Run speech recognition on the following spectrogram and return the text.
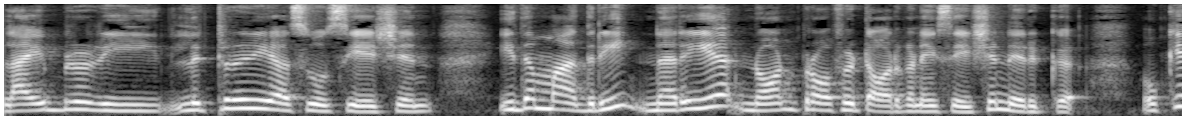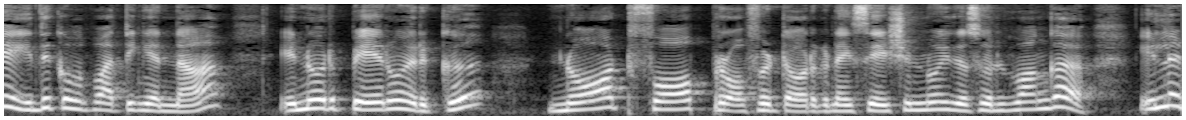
library literary association இதை மாதிரி நிறைய நான் ப்ராஃபிட் ஆர்கனைசேஷன் இருக்குது ஓகே இதுக்கு பார்த்தீங்கன்னா இன்னொரு பேரும் இருக்குது நாட் ஃபார் ப்ராஃபிட் ஆர்கனைசேஷனும் இதை சொல்லுவாங்க. இல்லை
